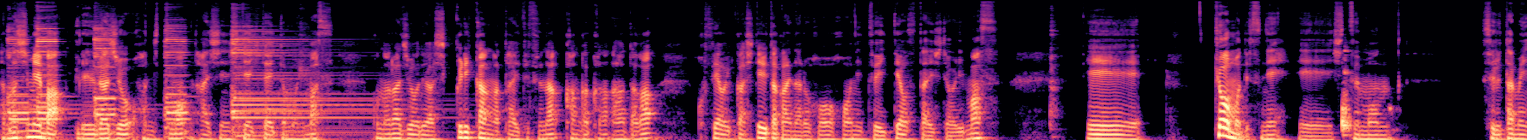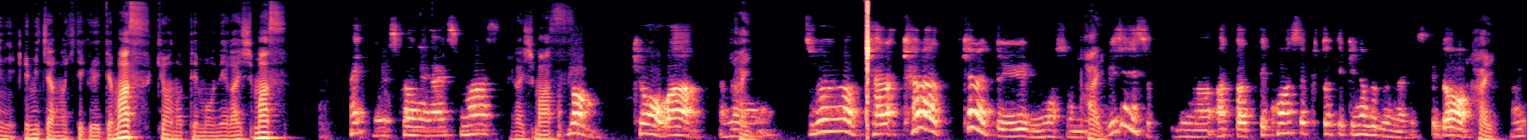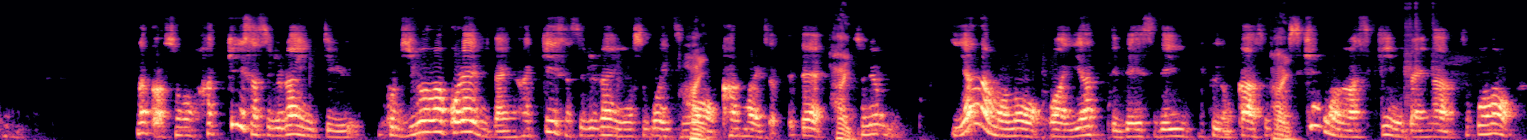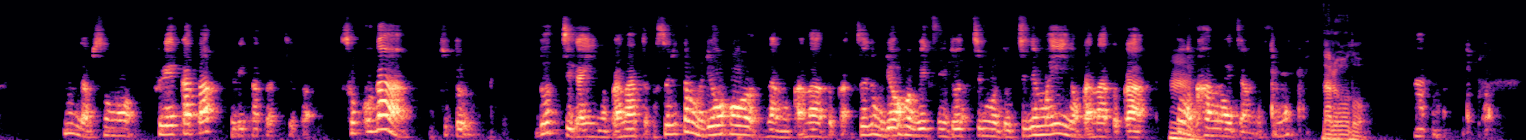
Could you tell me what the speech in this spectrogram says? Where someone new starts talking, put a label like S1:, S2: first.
S1: 楽しめば売れるラジオ本日も配信していきたいと思います。このラジオではしっくり感が大切な感覚のあなたが個性を活かして豊かになる方法についてお伝えしております。えー、今日もですね、えー、質問するためにルミちゃんが来てくれてます。今日のテーマお願いします。
S2: はい、よろしくお願いします。
S1: お願いします。
S2: 今日今日は、あの、
S1: はい
S2: 自分のキャラ、キャラ、キャラというよりも、その、
S1: はい
S2: ビジネスがあったってコンセプト的な部分なんですけど、
S1: はい。
S2: なんかその、はっきりさせるラインっていう、これ自分はこれみたいなはっきりさせるラインをすごいいつ
S1: はい
S2: も考えちゃってて、
S1: はい。
S2: それを嫌なものは嫌ってベースでいくのか、それとも
S1: はい
S2: 好きなものは好きみたいな、そこの、なんだろう、その触れ方？触れ方っていうか、そこが、ちょっと、どっちがいいのかなとか、それとも両方なのかなとか、それとも両方別にどっちもどっちでもいいのかなとか、
S1: うん
S2: そういうのを考えちゃうんですね。
S1: なるほど
S2: はい。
